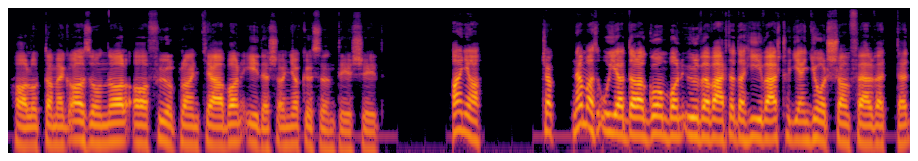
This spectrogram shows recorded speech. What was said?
Hallotta meg azonnal a fülplantjában édesanyja köszöntését. Anya, csak nem az ujjaddal a gombon ülve vártad a hívást, hogy ilyen gyorsan felvetted.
